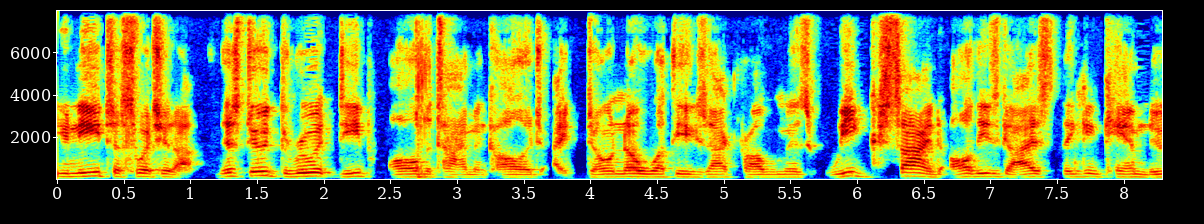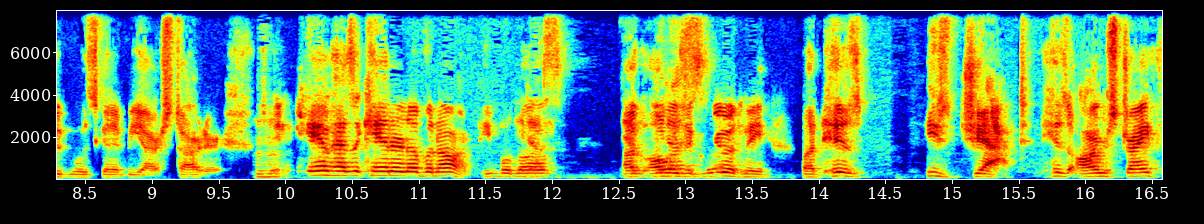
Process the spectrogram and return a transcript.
you need to switch it up. This dude threw it deep all the time in college. I don't know what the exact problem is. We signed all these guys thinking Cam Newton was going to be our starter. Mm-hmm. Cam has a cannon of an arm. People don't yep, always agree with me, but his he's jacked. His arm strength,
